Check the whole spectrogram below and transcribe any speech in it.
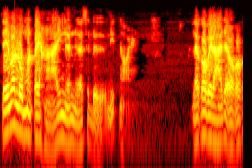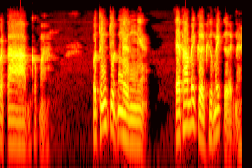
จะเห็นว่าลมมันไปหายเหนือเหนือสะดือนิดหน่อย แล้วก็เวลาหายใจออกเราก็ตามเข้ามาพอถึงจุดหนึ่งเนี่ย แต่ถ้าไม่เกิดคือไม่เกิดนะ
